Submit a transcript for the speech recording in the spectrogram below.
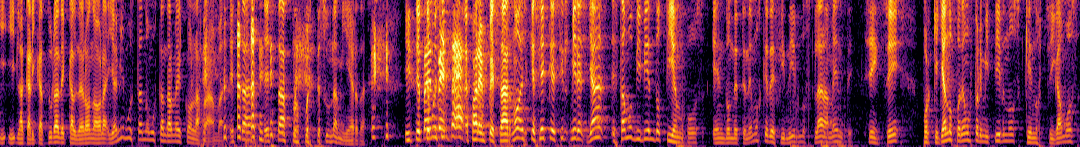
Y, la caricatura de Calderón ahora. Y a mí me gusta, no me gusta andarme con la rama. Esta, esta propuesta es una mierda. Y te, para empezar. para empezar, no, es que sí hay que decir, miren, ya estamos viviendo tiempos en donde tenemos que definirnos claramente. Sí. Sí porque ya no podemos permitirnos que nos sigamos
